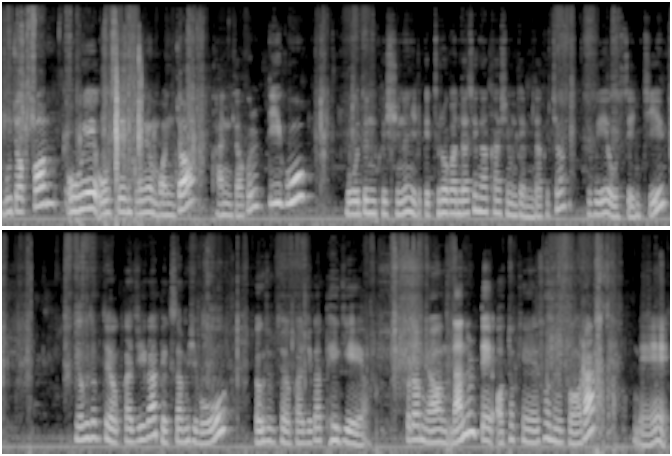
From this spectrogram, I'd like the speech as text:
무조건 5에 5cm는 먼저 간격을 띄고 모든 글씨는 이렇게 들어간다 생각하시면 됩니다. 그쵸? 5에 5cm 여기서부터 여기까지가 135 여기서부터 여기까지가 100이에요. 그러면 나눌 때 어떻게 손을 그어라? 네.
